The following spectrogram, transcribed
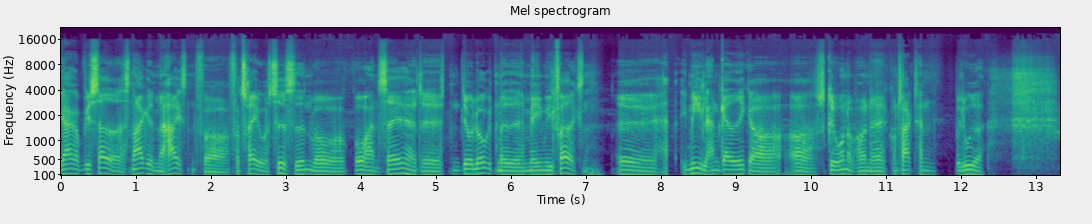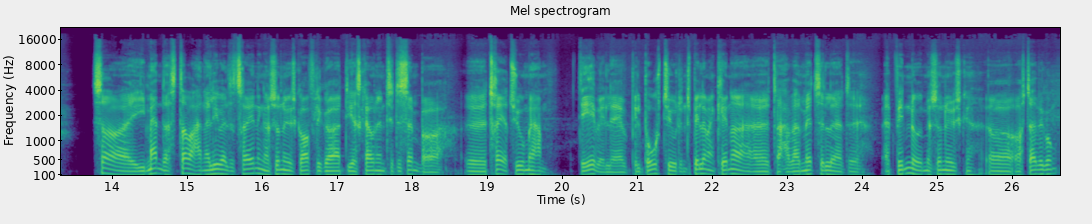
Jacob, vi sad og snakkede med Heisen for, for tre års tid siden, hvor, hvor han sagde, at øh, det var lukket med, med Emil Frederiksen. Øh, Emil, han gad ikke at, at skrive under på en øh, kontrakt, han ville ud af. Så øh, i mandags, der var han alligevel til træning, og Sønderjysk offentliggør, at de har skrevet ind til december øh, 23 med ham. Det er vel, øh, vel positivt. En spiller, man kender, øh, der har været med til at, øh, at vinde noget med Sønderjyske, og, og stadigvæk ung.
